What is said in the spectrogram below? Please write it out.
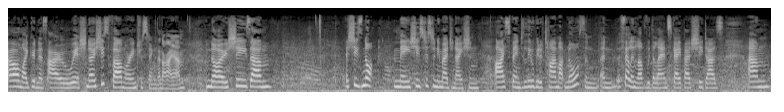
Oh my goodness, I wish. No, she's far more interesting than I am. No, she's um she's not me, she's just an imagination. I spent a little bit of time up north and, and fell in love with the landscape as she does. Um,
